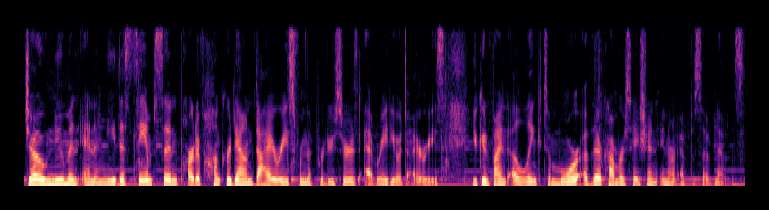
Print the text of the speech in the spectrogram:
Joe Newman and Anita Sampson, part of Hunker Down Diaries from the producers at Radio Diaries. You can find a link to more of their conversation in our episode notes.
